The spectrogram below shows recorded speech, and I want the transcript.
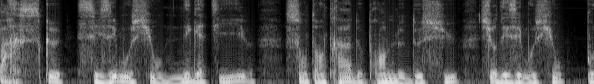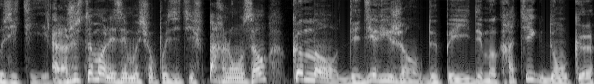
parce que ces émotions négatives sont en train de prendre le dessus sur des émotions alors justement, les émotions positives, parlons-en. Comment des dirigeants de pays démocratiques, donc euh,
